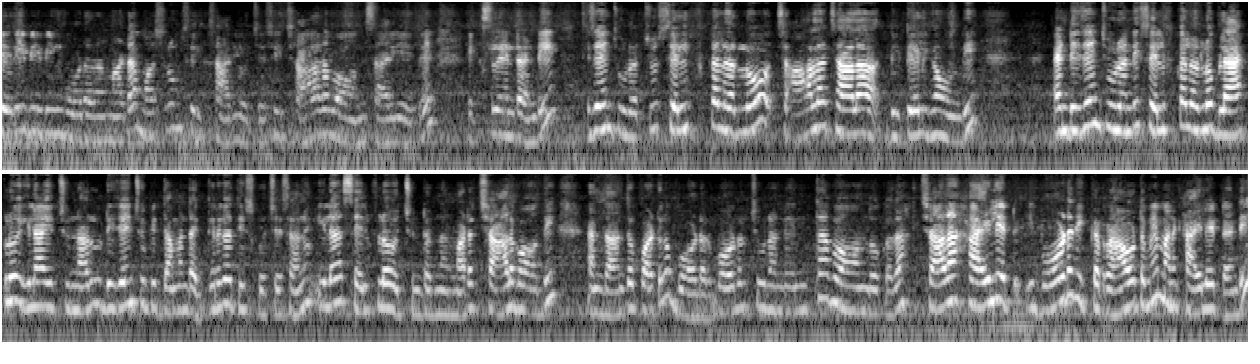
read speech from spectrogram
జెరీ వీవింగ్ బార్డర్ అన్నమాట. మష్రూమ్ సిల్క్ శారీ వచ్చేసి. చాలా బాగుంది శారీ అయితే. ఎక్సలెంట్ అండి. డిజైన్ చూడొచ్చు? సెల్ఫ్ కలర్లో చాలా చాలా డీటెయిల్గా ఉంది. అండ్ డిజైన్ చూడండి సెల్ఫ్ కలర్లో బ్లాక్లో ఇలా ఇచ్చున్నారు. డిజైన్ చూపిద్దామని దగ్గరగా తీసుకొచ్చేసాను. ఇలా సెల్ఫ్లో వచ్చి ఉంటుంది అనమాట చాలా బాగుంది. అండ్ దాంతో పాటుగా బార్డర్. బార్డర్ చూడండి ఎంత బాగుందో కదా. చాలా హైలైట్. ఈ బార్డర్ ఇక్కడ రావటమే మనకి హైలైట్ అండి.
